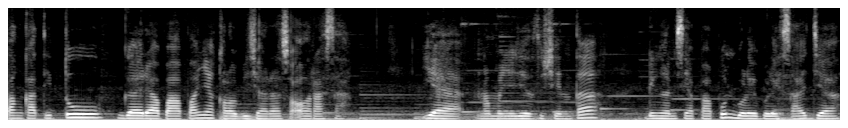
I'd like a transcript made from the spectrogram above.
Pangkat itu gak ada apa-apanya kalau bicara soal rasa. Ya, namanya jatuh cinta, dengan siapa pun boleh-boleh saja.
